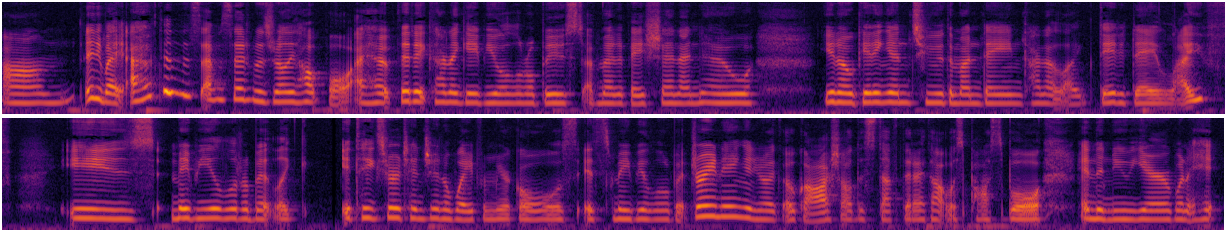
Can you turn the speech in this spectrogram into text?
Um, anyway, I hope that this episode was really helpful. I hope that it kind of gave you a little boost of motivation. I know, you know, getting into the mundane kind of like day to day life is maybe a little bit like it takes your attention away from your goals. It's maybe a little bit draining, and you're like, oh gosh, all the stuff that I thought was possible in the new year when it hit,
